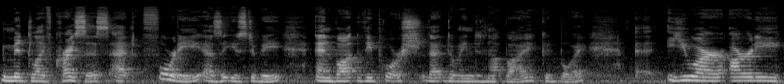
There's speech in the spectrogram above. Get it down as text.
midlife crisis at 40 as it used to be and bought the Porsche that Dwayne did not buy, good boy, uh, you are already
